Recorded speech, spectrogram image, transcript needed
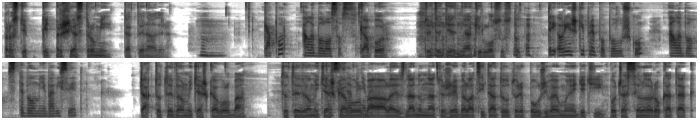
Proste, keď pršia stromy, tak to je nádhera. Hmm. Kapor alebo losos? Kapor. To je dnes nejaký losos. To... Tri oriešky pre popolušku alebo s tebou mne baví sviet? Tak toto je veľmi ťažká voľba. Toto je veľmi ťažká voľba, ale vzhľadom na to, že je veľa citátov, ktoré používajú moje deti počas celého roka, tak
